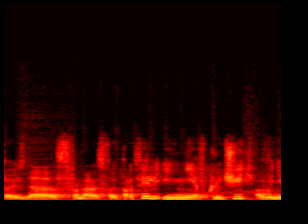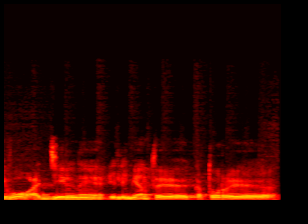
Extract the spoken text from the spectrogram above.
То есть, да, сформировать свой портфель и не включить в него отдельные элементы, которые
